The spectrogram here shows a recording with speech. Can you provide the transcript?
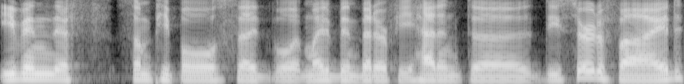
even if some people said, well, it might have been better if he hadn't uh, decertified,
